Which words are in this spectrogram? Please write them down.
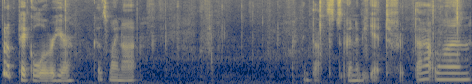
put a pickle over here, because why not? I think that's going to be it for that one.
